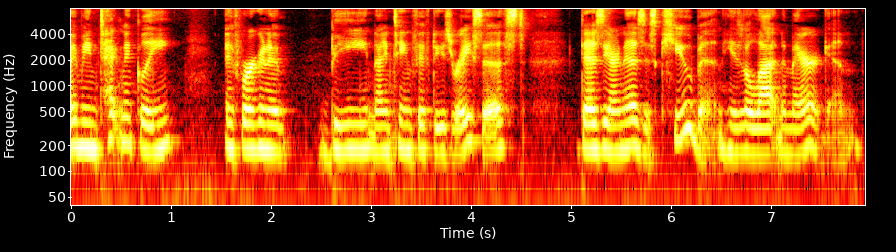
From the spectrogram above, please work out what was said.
I mean, technically, if we're going to be 1950s racist, Desi Arnaz is Cuban. He's a Latin American,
